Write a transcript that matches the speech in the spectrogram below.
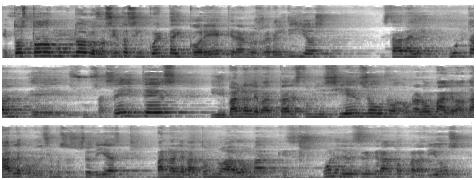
Entonces todo el mundo, los 250 y Coré, que eran los rebeldillos, estaban ahí, juntan eh, sus aceites y van a levantar este, un incienso, un aroma agradable, como decíamos hace ocho días, van a levantar un aroma que se supone debe ser grato para Dios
